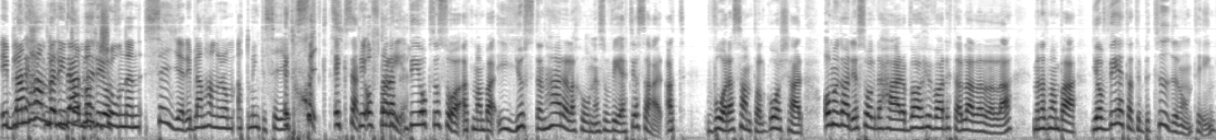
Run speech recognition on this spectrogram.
Ibland Men- handlar men det inte om vad ju också- personen säger, ibland handlar det om att de inte säger ett skit. exakt, Det är ofta för att det. det är också så att man bara i just den här relationen så vet jag så här att våra samtal går så här. oh my god jag såg det här, vad, hur var detta, Lalalala. Men att man bara, jag vet att det betyder någonting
